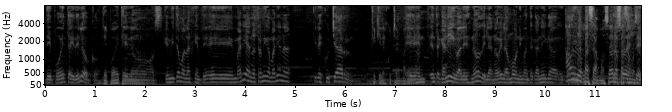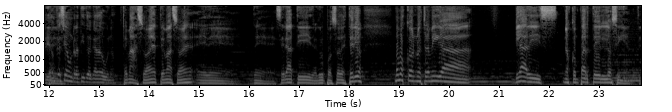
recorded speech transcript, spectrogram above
de poeta y de loco. De poeta y que de nos, que invitamos a la gente. Eh, Mariana, nuestra amiga Mariana, quiere escuchar ¿Qué quiere escuchar, Mariana? eh, en- Entre Caníbales, ¿no? De la novela homónima Entre Caníbales. Ahora lo pasamos, ahora pasamos Aunque sea un ratito de cada uno. Temazo, eh, temazo, eh, eh, de, de Cerati, del grupo Soda Stereo. Vamos con nuestra amiga Gladys, nos comparte lo siguiente.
